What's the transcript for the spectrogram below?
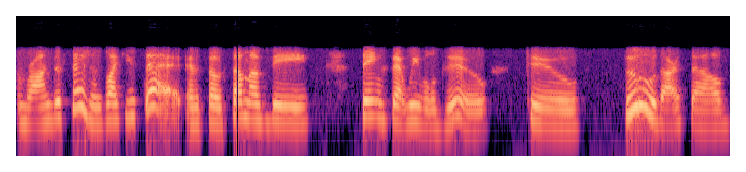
some wrong decisions, like you said. And so, some of the things that we will do to soothe ourselves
